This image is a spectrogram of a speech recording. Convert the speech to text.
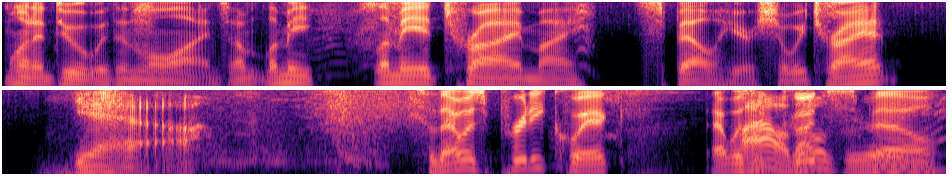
want to do it within the lines. Um, let me let me try my spell here. Shall we try it? Yeah. So that was pretty quick. That was wow, a good was spell. Really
